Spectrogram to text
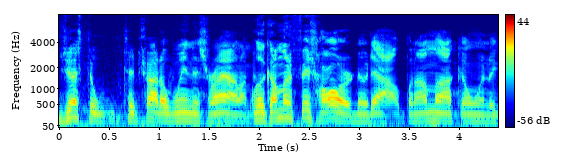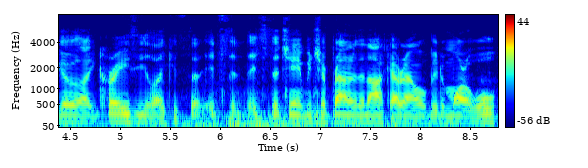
just to, to try to win this round. I mean, look, I'm gonna fish hard, no doubt, but I'm not going to go like crazy like it's the it's the it's the championship round or the knockout round will be tomorrow. We'll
